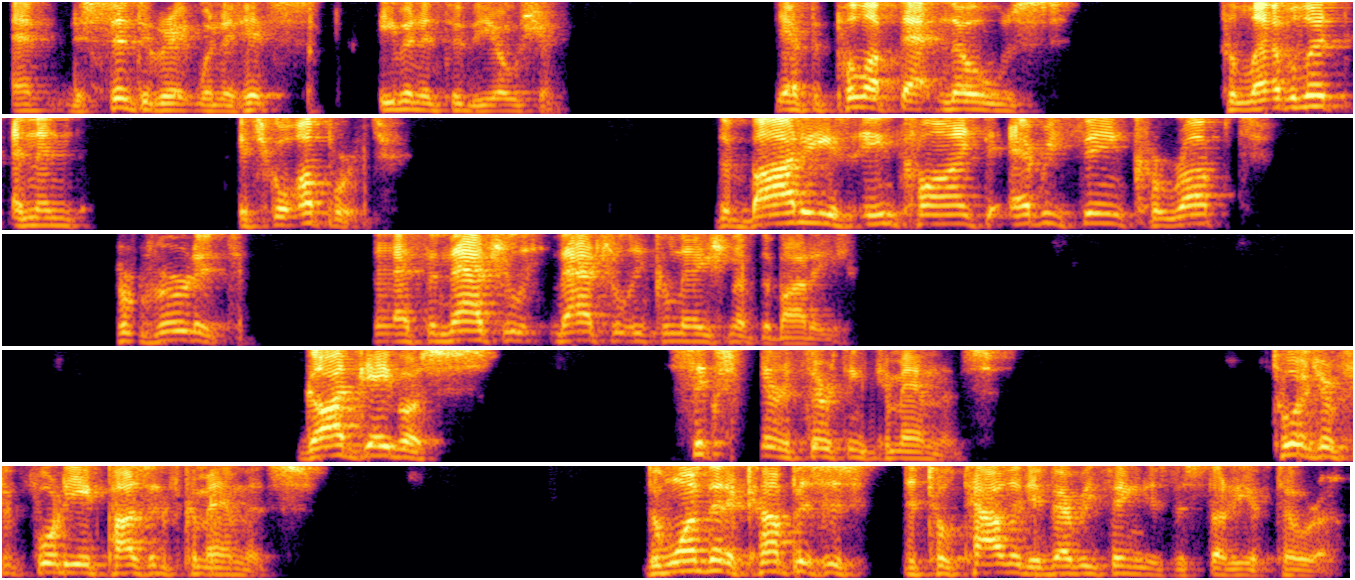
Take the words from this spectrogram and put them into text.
and disintegrate when it hits even into the ocean. You have to pull up that nose to level it, and then it's go upward. The body is inclined to everything corrupt, perverted. That's the natural natural inclination of the body. God gave us 613 commandments, 248 positive commandments. The one that encompasses the totality of everything is the study of Torah.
